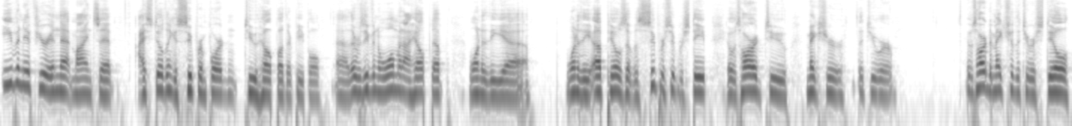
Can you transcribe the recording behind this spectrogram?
even if you're in that mindset, I still think it's super important to help other people. Uh, there was even a woman I helped up one of the. Uh, one of the uphills that was super super steep. It was hard to make sure that you were. It was hard to make sure that you were still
